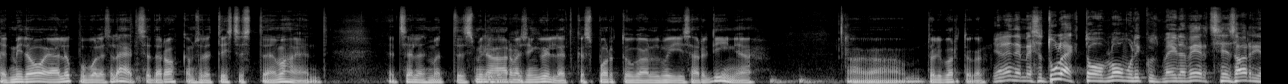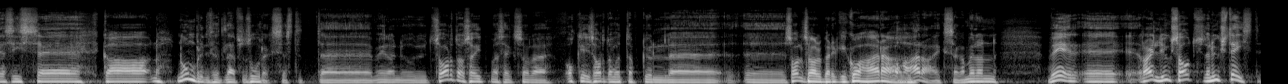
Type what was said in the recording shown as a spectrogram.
et mida hooaja lõpupoole sa lähed, seda rohkem sa oled teistest äh, maha jäänud. et selles mõttes mina arvasin küll, et kas Portugal või Sardiinia, aga tuli Portugal. ja nende meeste tulek toob loomulikult meile WRC sarja siis ka noh, numbriliselt läheb see suureks, sest et eh, meil on ju nüüd Sordo sõitmas, eks ole. okei okay,, Sordo võtab küll eh, Sol Solbergi koha ära. koha ära, eks, aga meil on veel eh, ralli üks autosid on üksteist.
